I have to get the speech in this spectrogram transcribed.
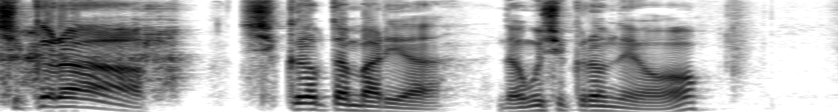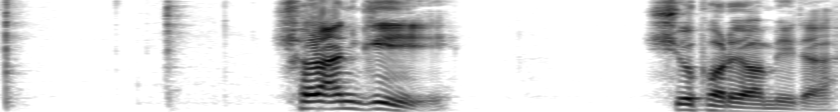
시끄러! 시끄럽단 말이야. 너무 시끄럽네요. 혈안기 슈퍼레어입니다.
